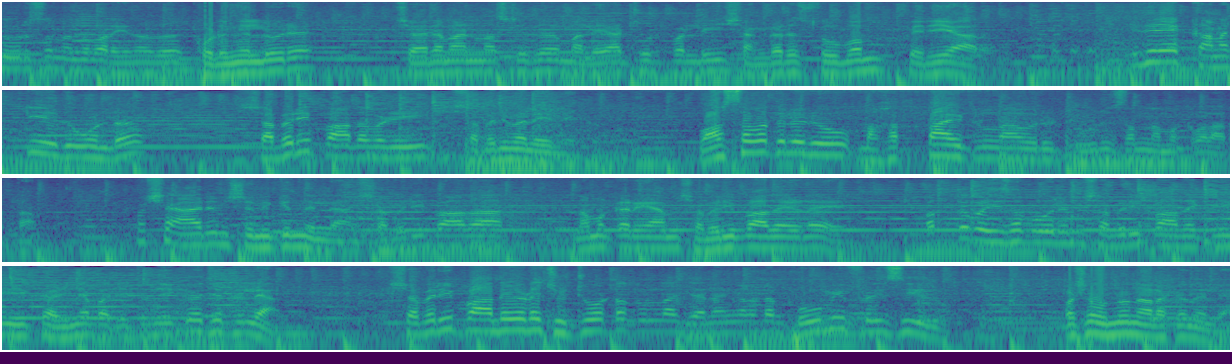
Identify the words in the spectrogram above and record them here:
ടൂറിസം എന്ന് പറയുന്നത് കൊടുങ്ങല്ലൂർ ചേരമാൻ മസ്ജിദ് മലയാറ്റൂർ പള്ളി ശങ്കരസ്തൂപം പെരിയാർ. ഇതിനെ കണക്ട് ചെയ്തുകൊണ്ട് ശബരിപാത വഴി ശബരിമലയിലേക്ക്. വാസ്തവത്തിലൊരു മഹത്തായിട്ടുള്ള ഒരു ടൂറിസം നമുക്ക് വളർത്താം. പക്ഷെ ആരും ശ്രമിക്കുന്നില്ല ശബരിപാത നമുക്കറിയാം ശബരിപാതയുടെ പത്ത് പൈസ പോലും ശബരിപാതയ്ക്ക് ഈ കഴിഞ്ഞ ബജറ്റ് നീക്കി വെച്ചിട്ടില്ല. ശബരിപാതയുടെ ചുറ്റുവട്ടത്തുള്ള ജനങ്ങളുടെ ഭൂമി ഫ്രീസ് ചെയ്തു. പക്ഷെ ഒന്നും നടക്കുന്നില്ല.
